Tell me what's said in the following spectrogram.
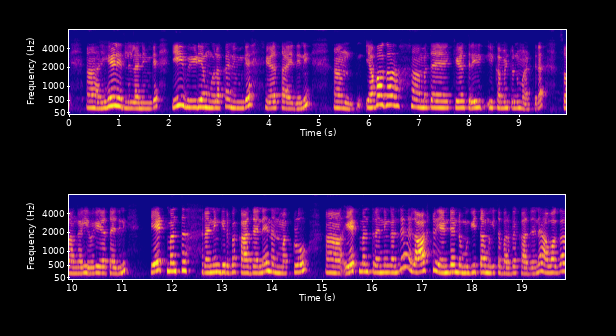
ಹೇಳಿರಲಿಲ್ಲ ನಿಮಗೆ. ಈ ವಿಡಿಯೋ ಮೂಲಕ ನಿಮಗೆ ಹೇಳ್ತಾ ಇದ್ದೀನಿ. ಯಾವಾಗ ಮತ್ತು ಕೇಳ್ತೀರಿ ಈ- ಕಮೆಂಟನ್ನು ಮಾಡ್ತೀರಾ? ಸೊ ಹಂಗಾಗಿ ಇವಾಗ ಹೇಳ್ತಾ ಇದ್ದೀನಿ. ಏಟ್ ಮಂತ್ ರನ್ನಿಂಗ್ ಇರಬೇಕಾದ್ರೇ ನನ್ನ ಮಕ್ಕಳು ಏಟ್ ಮಂತ್ ರನ್ನಿಂಗ್ ಅಂದರೆ ಲಾಸ್ಟು ಎಂಡ್ ಎಂಡ್ ಮುಗೀತಾ ಮುಗೀತಾ ಬರಬೇಕಾದ್ರೇ ಆವಾಗ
